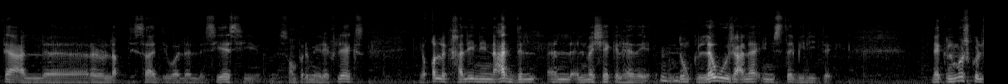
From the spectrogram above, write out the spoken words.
نتاع الرجل الاقتصادي ولا السياسي son premier réflexe يقول لك خليني نعدل المشاكل هذه donc نلوج على une stabilité لكن المشكل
